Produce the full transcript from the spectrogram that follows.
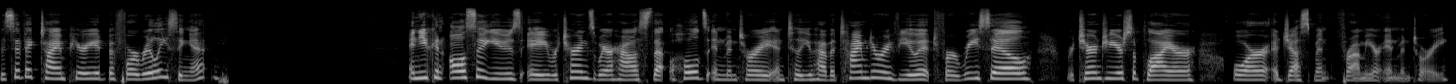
specific time period before releasing it. And you can also use a returns warehouse that holds inventory until you have a time to review it for resale, return to your supplier, or adjustment from your inventory.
